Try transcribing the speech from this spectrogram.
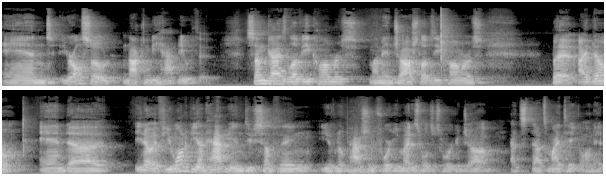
and you're also not going to be happy with it. Some guys love e-commerce. My man Josh loves e-commerce, but I don't. And uh, you know, if you want to be unhappy and do something you have no passion for, you might as well just work a job. That's that's my take on it.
